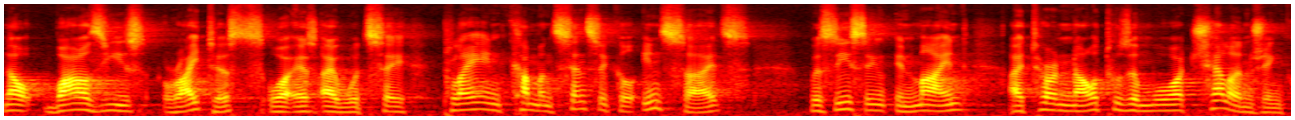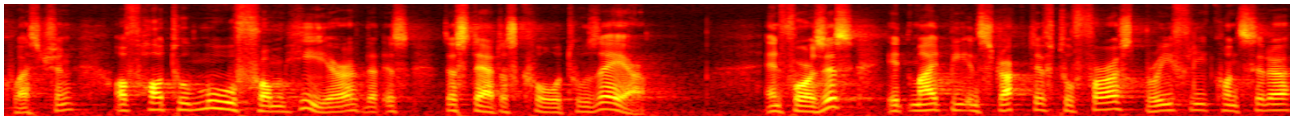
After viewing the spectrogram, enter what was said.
Now, while these rightists, or as I would say, plain commonsensical insights, with these in, in mind, I turn now to the more challenging question of how to move from here, that is the status quo, to there. And for this, it might be instructive to first briefly consider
